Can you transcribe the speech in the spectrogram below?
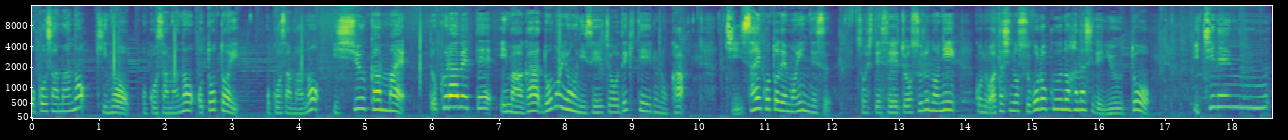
お子様の昨日お子様のおとといお子様の1週間前と比べて今がどのように成長できているのか小さいことでもいいんですそして成長するのにこの私のすごろくの話で言うと1年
